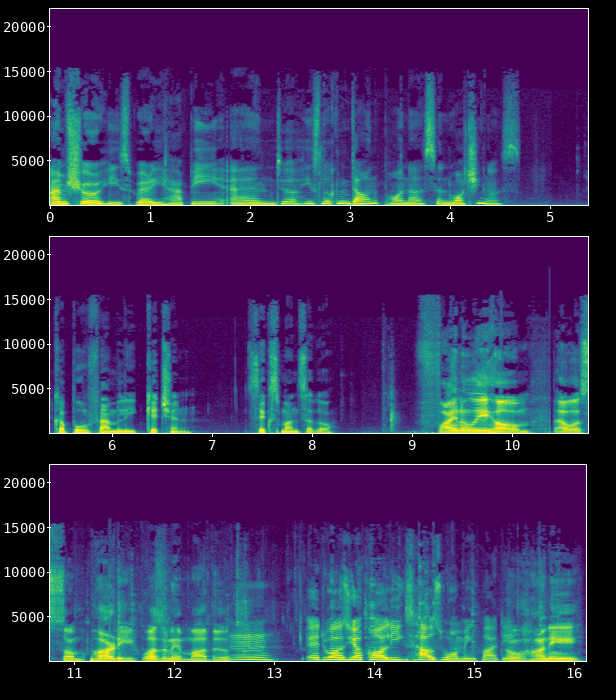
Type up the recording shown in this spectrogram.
I'm sure he's very happy and uh, he's looking down upon us and watching us. Kapoor family kitchen, six months ago. Finally home. That was some party, wasn't it, Madhu? Mm, it was your colleague's housewarming party. Oh, honey,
